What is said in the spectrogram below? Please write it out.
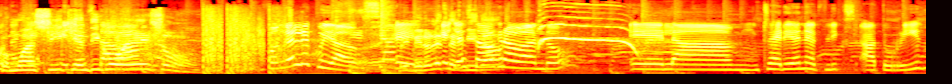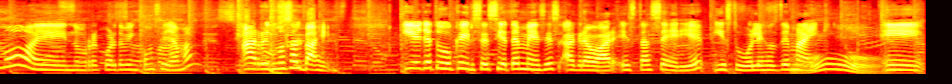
¿Cómo así? ¿Quién dijo estaba- eso? Pónganle cuidado. Eh, Primero le ella termina- estaba grabando eh, la mm, serie de Netflix A tu ritmo, eh, no recuerdo bien cómo se llama, A ritmo salvaje. Y ella tuvo que irse siete meses a grabar esta serie y estuvo lejos de Mike. Oh. Eh,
